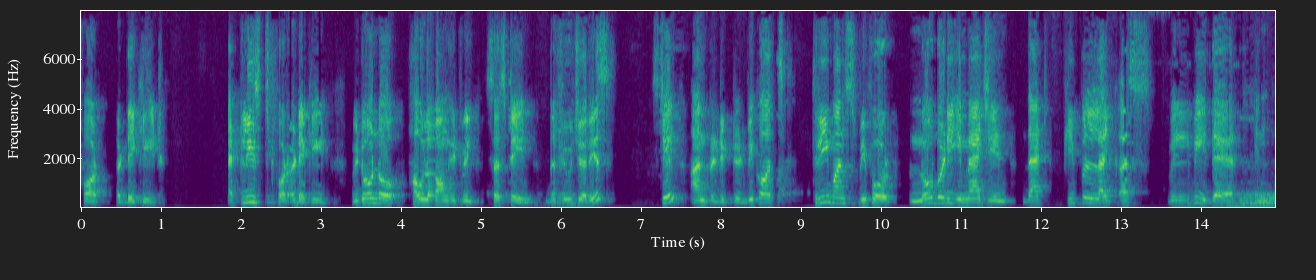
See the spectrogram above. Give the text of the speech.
for a decade, at least for a decade. We don't know how long it will sustain. The future is still unpredicted because three months before, nobody imagined that people like us will be there in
